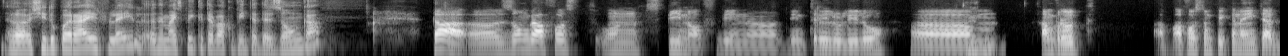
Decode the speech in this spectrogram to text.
Uh, și după Rive Flail, ne mai spui câteva cuvinte de Zonga? Da, uh, Zonga a fost un spin-off din, uh, din Trilulilu. Uh, mm-hmm. Am vrut a fost un pic înaintea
